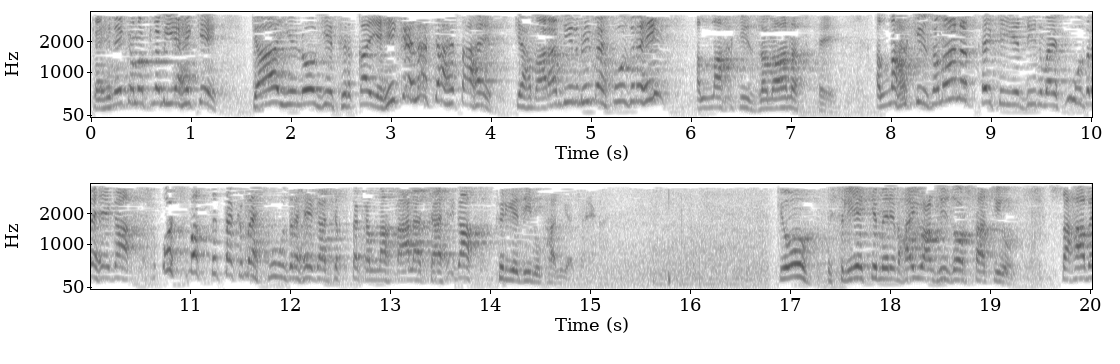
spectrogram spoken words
کہنے کا مطلب یہ ہے کہ کیا یہ لوگ یہ فرقہ یہی کہنا چاہتا ہے کہ ہمارا دین بھی محفوظ نہیں اللہ کی ضمانت ہے۔ اللہ کی ضمانت ہے کہ یہ دین محفوظ رہے گا۔ اس وقت تک محفوظ رہے گا جب تک اللہ تعالیٰ چاہے گا، پھر یہ دین اٹھا لیا جائے گا۔ کیوں؟ اس لیے کہ میرے بھائی عزیز اور ساتھیوں، صحابہ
